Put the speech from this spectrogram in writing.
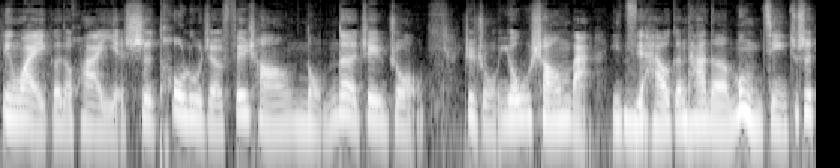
另外一个的话也是透露着非常浓的这种这种忧伤吧，以及还要跟他的梦境，就是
